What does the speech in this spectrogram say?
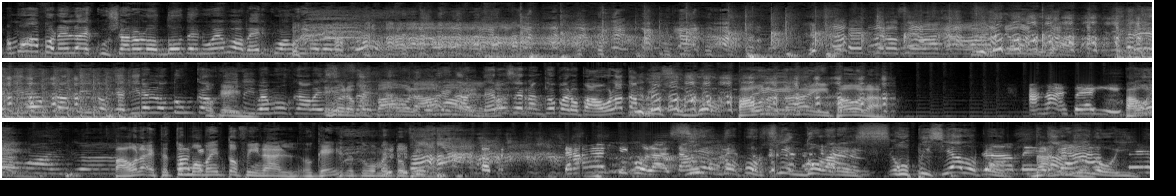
Vamos a ponerla a escuchar a los dos de nuevo a ver cuál uno de los dos. Este no se va a acabar nunca. tiren los dos un cantito Ok. y vemos que a ver. Pero, pues, Paola, Porque vamos a ver, Cartero va- se arrancó, pero Paola también zumbó. Paola, ¿estás ahí? Paola. Ajá, estoy aquí. Paola. Oh my God. Paola, este es tu momento final, ¿ok? Este es tu momento final. Déjame articular. dame un 100 momento. por 100 dólares, auspiciado por Dame y café, Alejandro quiero Gil. café,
